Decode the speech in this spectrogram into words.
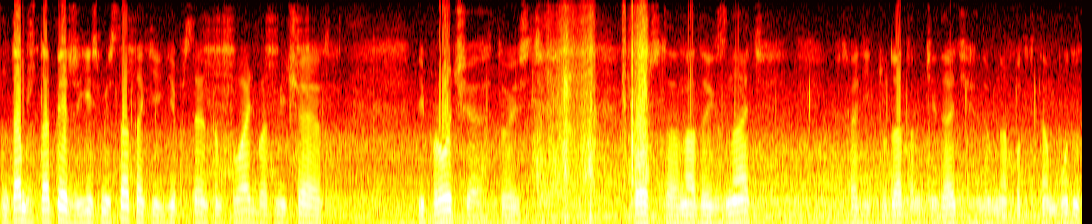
Но там же опять же есть места такие, где постоянно там свадьбы отмечают и прочее. То есть просто надо их знать, ходить туда, там кидать, думаю, находки там будут.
